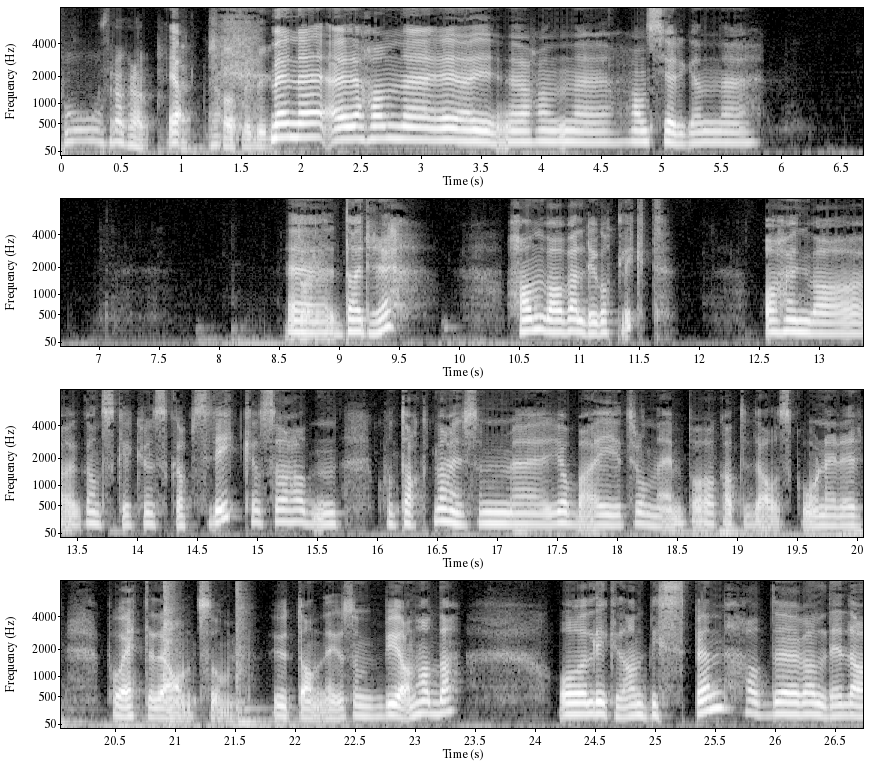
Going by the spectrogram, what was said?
To fra Klæbu. Ja. Statlig bygg. Men uh, han, uh, han uh, Hans Jørgen Darre, han var veldig godt likt. Og han var ganske kunnskapsrik. Og så hadde han kontakt med han som eh, jobba i Trondheim på katedralskolen, eller på et eller annet som utdanning som byene hadde. Og likedan bispen hadde veldig da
